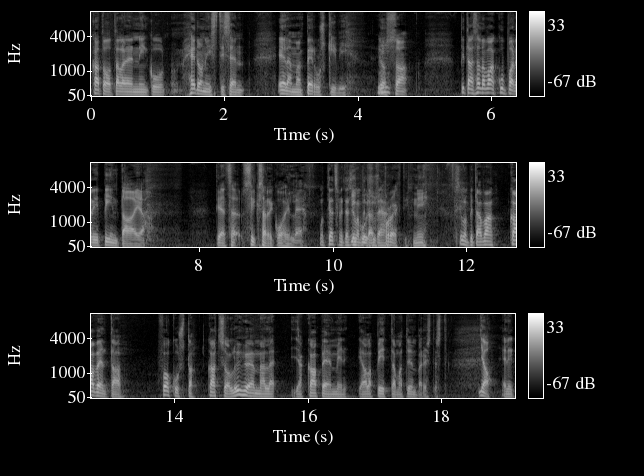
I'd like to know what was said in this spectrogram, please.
katoo tällainen niin kuin hedonistisen elämän peruskivi, jossa pitää saada vaan kuparia pintaa ja tiedätkö, siksari kohilleen. Mutta tiedätkö, mitä silloin pitää tehdä? Ikuisuusprojekti, niin. Silloin pitää vaan kaventaa fokusta, katsoa lyhyemmälle ja kapeammin ja olla piittaamatta ympäristöstä. Joo. Eli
